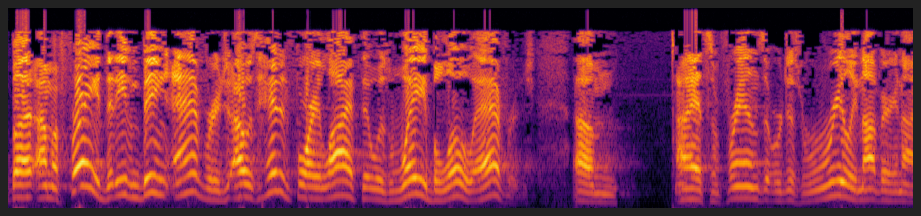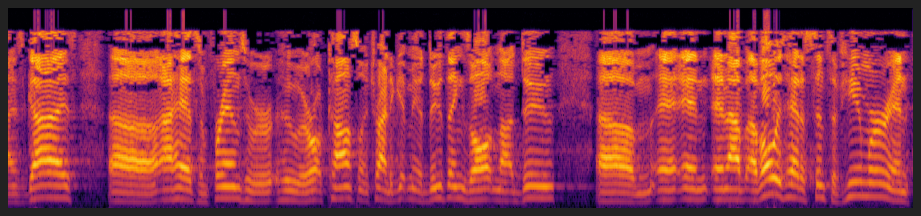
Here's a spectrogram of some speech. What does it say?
but I'm afraid that even being average, I was headed for a life that was way below average. Um, I had some friends that were just really not very nice guys. Uh, I had some friends who were who were constantly trying to get me to do things I ought not do. Um, and and and I've, I've always had a sense of humor, and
